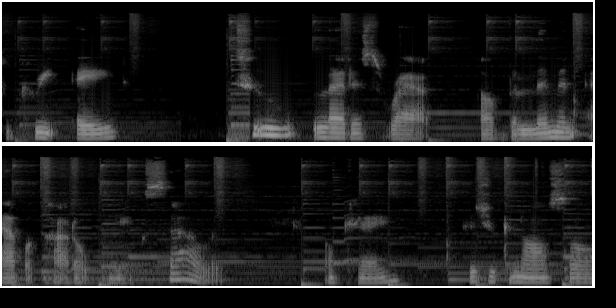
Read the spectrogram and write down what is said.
to create two lettuce wraps of the lemon avocado egg salad. Okay, because you can also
